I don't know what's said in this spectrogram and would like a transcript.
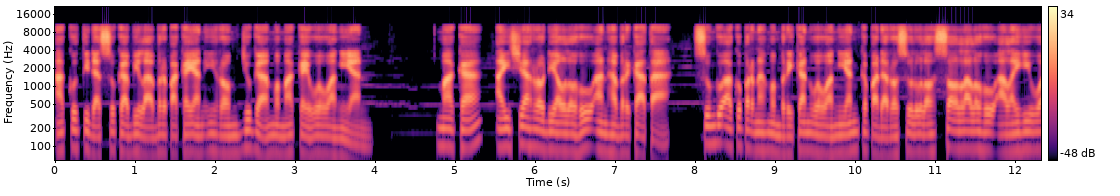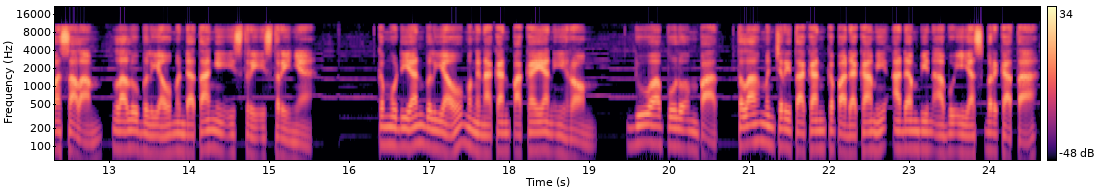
aku tidak suka bila berpakaian ihram juga memakai wewangian. Maka, Aisyah radhiyallahu anha berkata, Sungguh aku pernah memberikan wewangian kepada Rasulullah Shallallahu Alaihi Wasallam, lalu beliau mendatangi istri-istrinya. Kemudian beliau mengenakan pakaian ihram. 24. Telah menceritakan kepada kami Adam bin Abu Iyas berkata,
